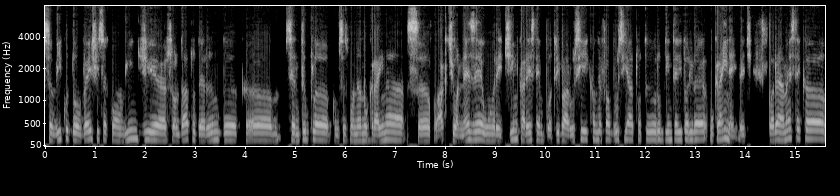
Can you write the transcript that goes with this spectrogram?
să vii cu dovezi și să convingi soldatul de rând că se întâmplă, cum se spune în Ucraina, să acționeze un regim care este împotriva Rusiei, când de fapt Rusia tot rup din teritoriile Ucrainei. Deci, părerea mea este că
